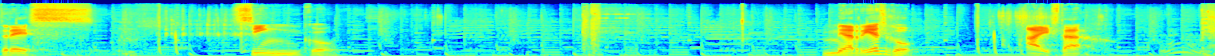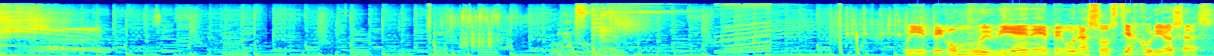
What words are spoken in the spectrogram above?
Tres. Cinco Me arriesgo. Ahí está. Oye, pegó muy bien, eh. Pegó unas hostias curiosas.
